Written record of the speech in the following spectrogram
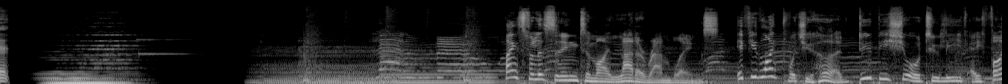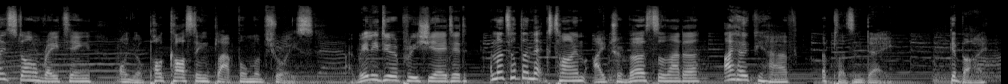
Thanks for listening to my ladder ramblings. If you liked what you heard, do be sure to leave a five star rating on your podcasting platform of choice. I really do appreciate it, and until the next time I traverse the ladder, I hope you have a pleasant day. Goodbye.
